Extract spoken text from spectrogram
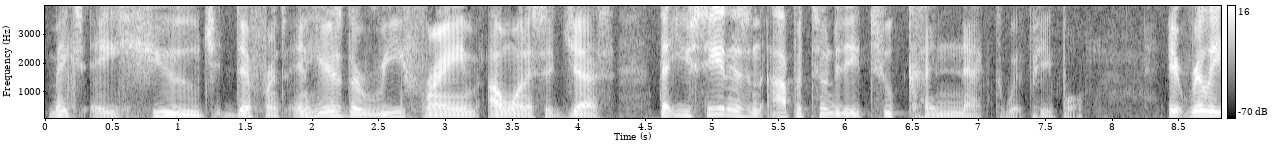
makes a huge difference. And here's the reframe I want to suggest: that you see it as an opportunity to connect with people. It really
